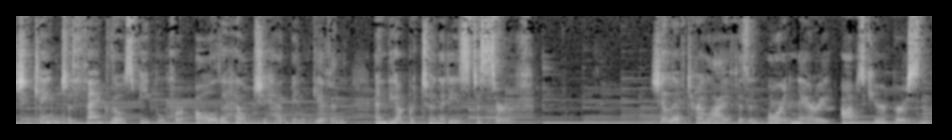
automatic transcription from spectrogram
She came to thank those people for all the help she had been given and the opportunities to serve. She lived her life as an ordinary, obscure person,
